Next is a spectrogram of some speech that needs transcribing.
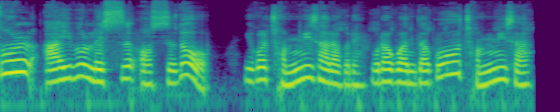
full, I've, less, us도 이걸 전미사라 그래. 뭐라고 한다고? 전미사.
